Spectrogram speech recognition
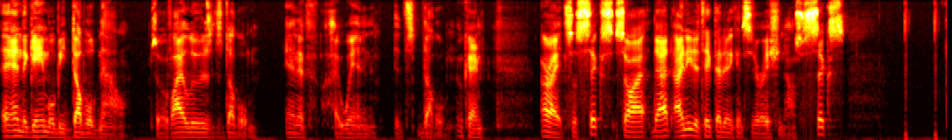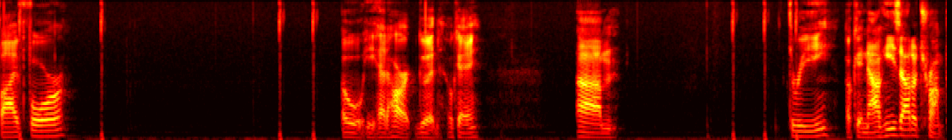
and the game will be doubled now. So if I lose, it's doubled. And if I win, it's doubled. Okay. All right. So six. So I, that, I need to take that into consideration now. So six, five, four, Oh, he had heart. Good. Okay. Um, three. Okay, now he's out of trump.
